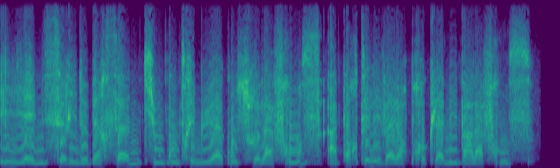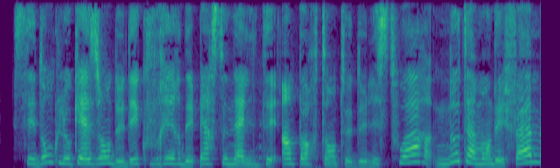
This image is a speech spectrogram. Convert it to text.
Il y a une série de personnes qui ont contribué à construire la France, à porter les valeurs proclamées par la France. C'est donc l'occasion de découvrir des personnalités importantes de l'histoire, notamment des femmes,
